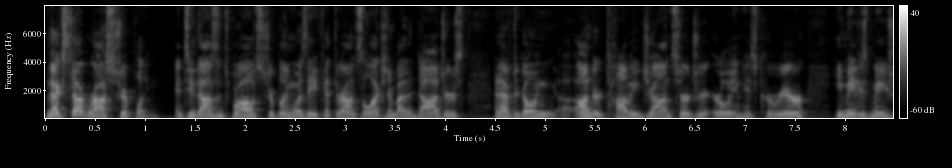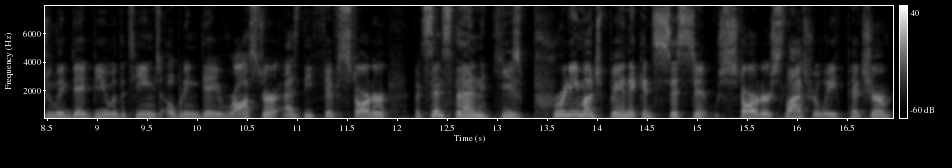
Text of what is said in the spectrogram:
Next up, Ross Stripling. In 2012, Stripling was a fifth round selection by the Dodgers, and after going uh, under Tommy John surgery early in his career, he made his major league debut with the team's opening day roster as the fifth starter. But since then, he's pretty much been a consistent starter slash relief pitcher.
